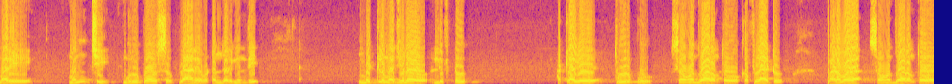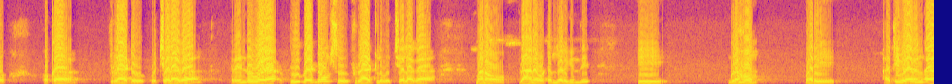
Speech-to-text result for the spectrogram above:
మరి మంచి గ్రూప్ హౌస్ ప్లాన్ ఇవ్వటం జరిగింది. మెట్లు మధ్యలో లిఫ్ట్ అట్లాగే తూర్పు సింహద్వారంతో ఒక ఫ్లాటు పడమర సింహద్వారంతో ఒక ఫ్లాటు వచ్చేలాగా రెండు కూడా టూ బెడ్రూమ్స్ ఫ్లాట్లు వచ్చేలాగా మనం ప్లాన్ ఇవ్వటం జరిగింది. ఈ గృహం మరి అతి వేగంగా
